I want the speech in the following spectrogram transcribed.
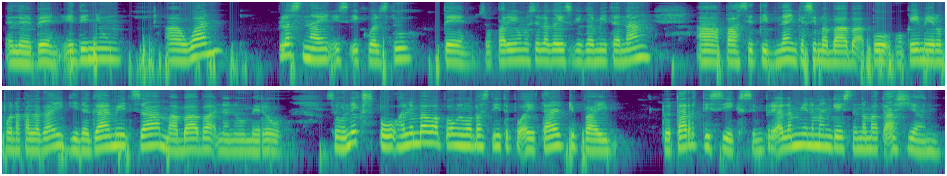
11. And then yung ah, 1 plus 9 is equals to 10. So, pareho mo sila guys gagamitan ng ah, positive 9 kasi mababa po. Okay, meron po nakalagay, ginagamit sa mababa na numero. So, next po, halimbawa po ang lumabas dito po ay 35 to 36. Siyempre, alam niyo naman guys na namataas yan.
